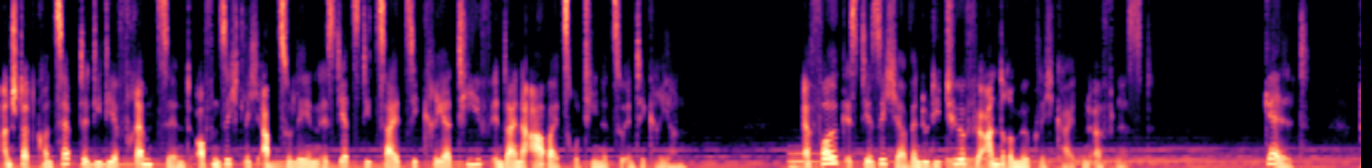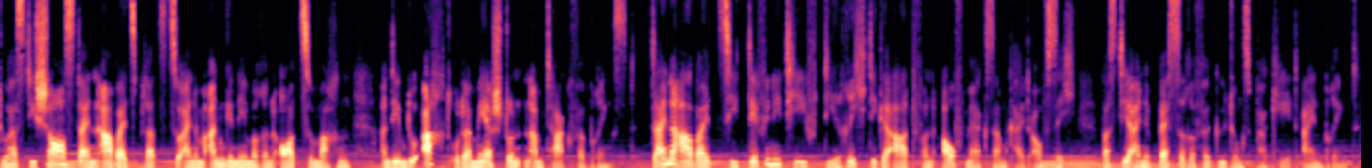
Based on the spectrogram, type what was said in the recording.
Anstatt Konzepte, die dir fremd sind, offensichtlich abzulehnen, ist jetzt die Zeit, sie kreativ in deine Arbeitsroutine zu integrieren. Erfolg ist dir sicher, wenn du die Tür für andere Möglichkeiten öffnest. Geld. Du hast die Chance, deinen Arbeitsplatz zu einem angenehmeren Ort zu machen, an dem du acht oder mehr Stunden am Tag verbringst. Deine Arbeit zieht definitiv die richtige Art von Aufmerksamkeit auf sich, was dir eine bessere Vergütungspaket einbringt.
